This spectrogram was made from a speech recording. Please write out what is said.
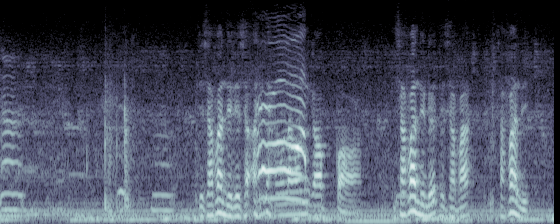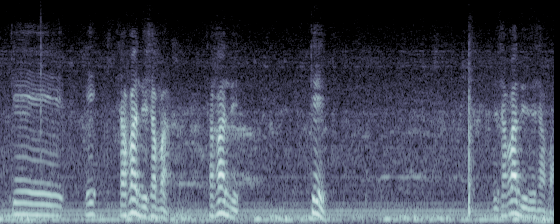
Nah. Di Safan di desa ah lawan iki apa? Di Safan di di Safa. Safan. Ki ki Safan di Safa. Safan di. Ki. Di Safan di di Safa.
